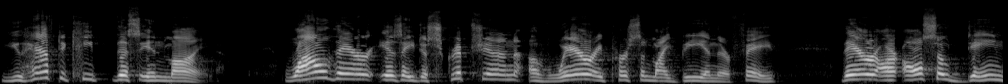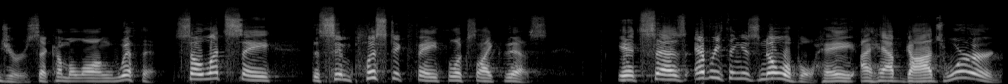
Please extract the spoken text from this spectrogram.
you have to keep this in mind while there is a description of where a person might be in their faith, there are also dangers that come along with it. So let's say the simplistic faith looks like this it says everything is knowable. Hey, I have God's Word.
